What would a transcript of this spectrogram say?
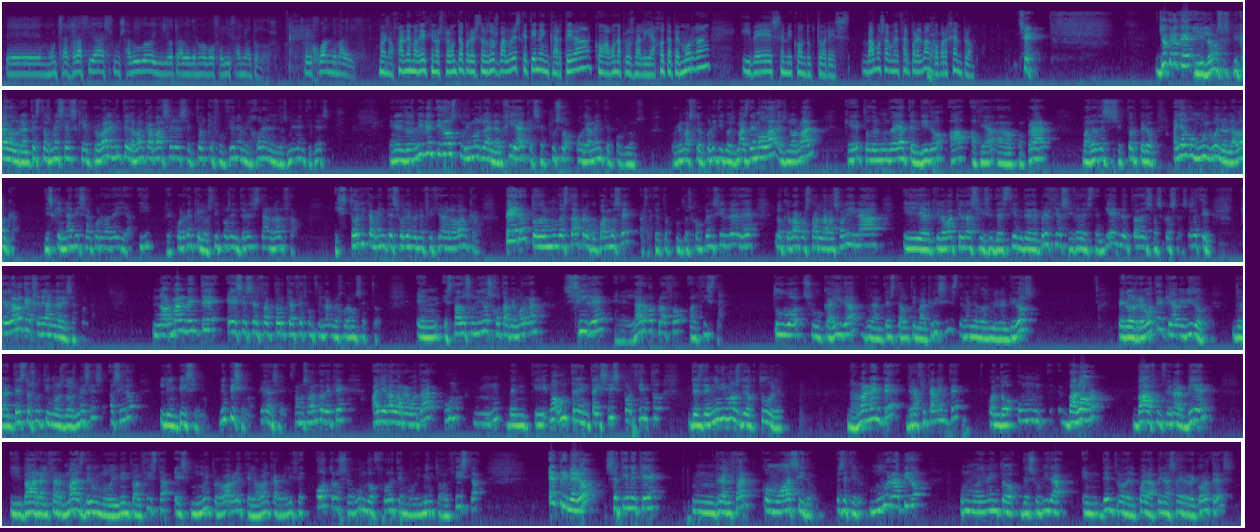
Eh, muchas gracias, un saludo y otra vez de nuevo feliz año a todos. Soy Juan de Madrid. Bueno, Juan de Madrid que nos pregunta por estos dos valores que tienen cartera con alguna plusvalía, JP Morgan y B Semiconductores. Vamos a comenzar por el banco, por ejemplo. Sí. Yo creo que, y lo hemos explicado durante estos meses, que probablemente la banca va a ser el sector que funcione mejor en el 2023. En el 2022 tuvimos la energía, que se puso obviamente por los problemas geopolíticos más de moda, es normal que todo el mundo haya tendido a, hacia, a comprar valor de ese sector, pero hay algo muy bueno en la banca y es que nadie se acuerda de ella. Y recuerden que los tipos de interés están en alza. Históricamente suele beneficiar a la banca, pero todo el mundo está preocupándose, hasta cierto punto es comprensible, de lo que va a costar la gasolina y el kilovatio hora si se desciende de precio, sigue descendiendo y todas esas cosas. Es decir, que de la banca en general nadie se acuerda. Normalmente ese es el factor que hace funcionar mejor a un sector. En Estados Unidos, JP Morgan sigue en el largo plazo alcista. Tuvo su caída durante esta última crisis del año 2022, pero el rebote que ha vivido durante estos últimos dos meses ha sido limpísimo. Limpísimo. Fíjense, estamos hablando de que ha llegado a rebotar un, 20, no, un 36% desde mínimos de octubre. Normalmente, gráficamente, cuando un valor va a funcionar bien, y va a realizar más de un movimiento alcista, es muy probable que la banca realice otro segundo fuerte movimiento alcista. El primero se tiene que mm, realizar como ha sido, es decir, muy rápido, un movimiento de subida en, dentro del cual apenas hay recortes,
